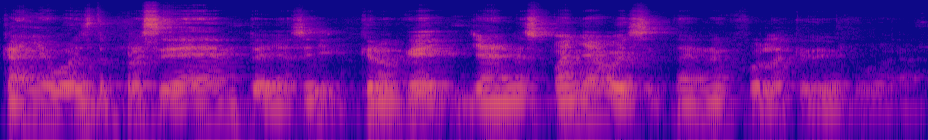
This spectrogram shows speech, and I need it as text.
Kanye West de presidente y así. Creo que ya en España BZN fue la que dio lugar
